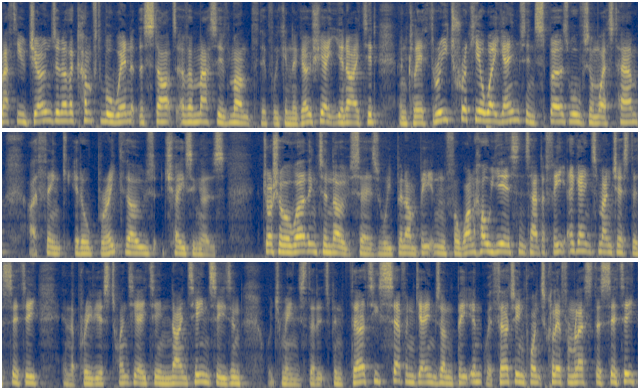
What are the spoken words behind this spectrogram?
Matthew Jones, another comfortable win at the start of a massive month. If we can negotiate United and clear three tricky away games in Spurs, Wolves, and West Ham, I think it'll break those chasing us. Joshua Worthington, though, says we've been unbeaten for one whole year since our defeat against Manchester City in the previous 2018 19 season, which means that it's been 37 games unbeaten, with 13 points clear from Leicester City,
